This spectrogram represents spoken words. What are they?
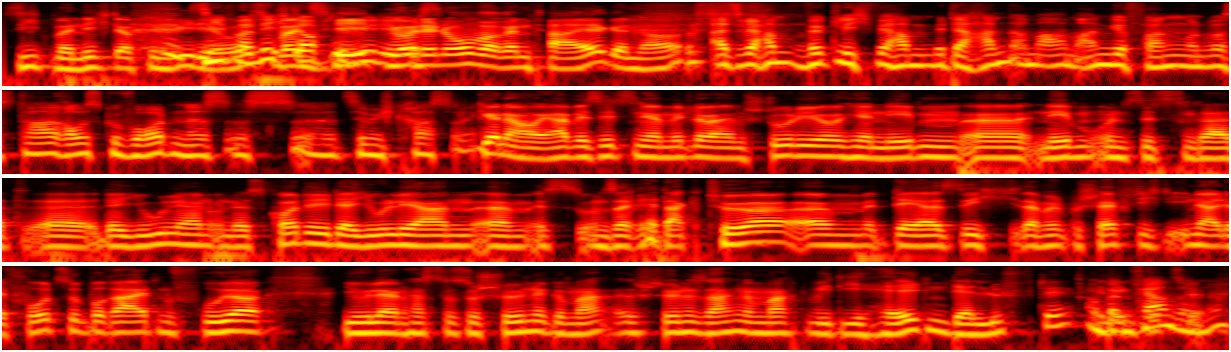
Sieht man nicht auf den Videos. Sieht man nicht auf den sieht Videos. nur den oberen Teil, genau. Also wir haben wirklich, wir haben mit der Hand am Arm angefangen und was daraus geworden ist, ist äh, ziemlich krass. eigentlich. Genau, ja, wir sitzen ja mittlerweile im Studio. Hier neben, äh, neben uns sitzen gerade äh, der Julian und der Scotty. Der Julian ähm, ist unser Redakteur, ähm, der sich damit beschäftigt, die Inhalte vorzubereiten. Früher, Julian, hast du so schöne, gemacht, schöne Sachen gemacht wie die Helden der Lüfte. Aber im. Fernsehen, ne?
